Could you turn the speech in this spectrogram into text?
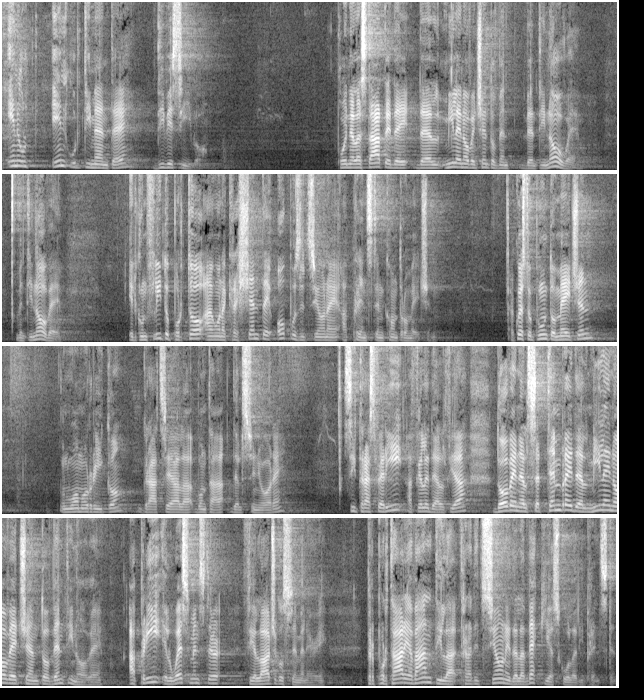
inutilmente divisivo. Poi nell'estate de, del 1929 29, il conflitto portò a una crescente opposizione a Princeton contro Machen. A questo punto Machen, un uomo ricco, grazie alla bontà del Signore, si trasferì a Filadelfia dove nel settembre del 1929 aprì il Westminster Theological Seminary per portare avanti la tradizione della vecchia scuola di Princeton.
